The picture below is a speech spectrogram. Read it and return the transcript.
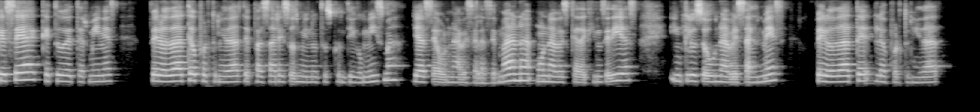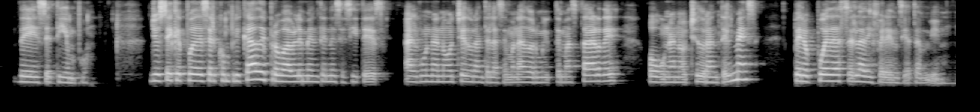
que sea que tú determines, pero date oportunidad de pasar esos minutos contigo misma, ya sea una vez a la semana, una vez cada 15 días, incluso una vez al mes, pero date la oportunidad de ese tiempo. Yo sé que puede ser complicado y probablemente necesites alguna noche durante la semana dormirte más tarde o una noche durante el mes, pero puede hacer la diferencia también.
